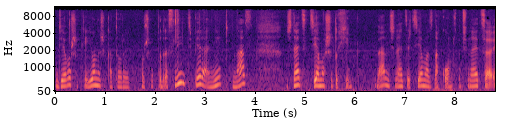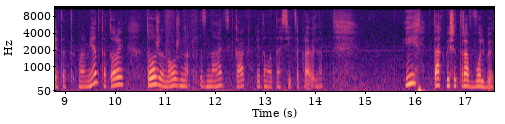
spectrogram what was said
девушек и юношей, которые уже подросли, теперь они у нас, начинается тема шатухи, да, начинается тема знакомств, начинается этот момент, который тоже нужно знать, как к этому относиться правильно. И так пишет Рав Вольбе.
